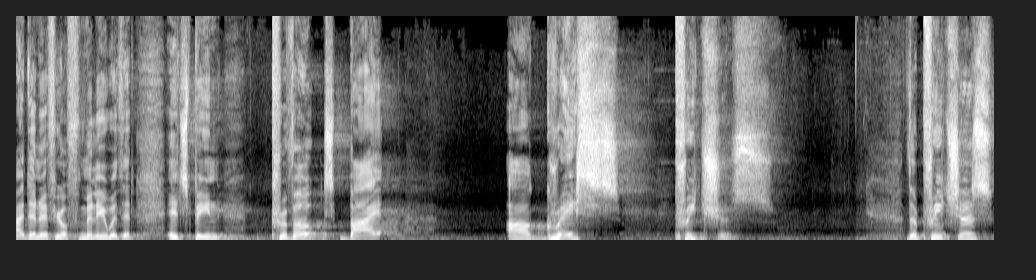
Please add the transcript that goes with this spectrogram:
I don't know if you're familiar with it. It's been provoked by our grace preachers. The preachers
